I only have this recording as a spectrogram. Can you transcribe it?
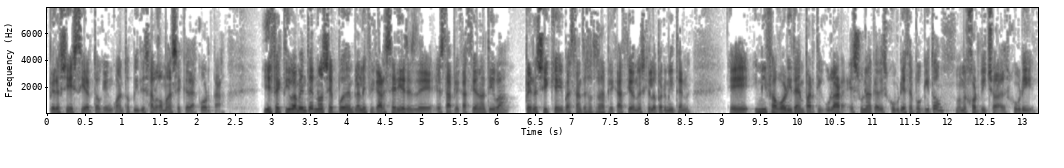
pero sí es cierto que en cuanto pides algo más se queda corta. Y efectivamente no se pueden planificar series desde esta aplicación nativa, pero sí que hay bastantes otras aplicaciones que lo permiten. Eh, y mi favorita en particular es una que descubrí hace poquito, o mejor dicho, la descubrí,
